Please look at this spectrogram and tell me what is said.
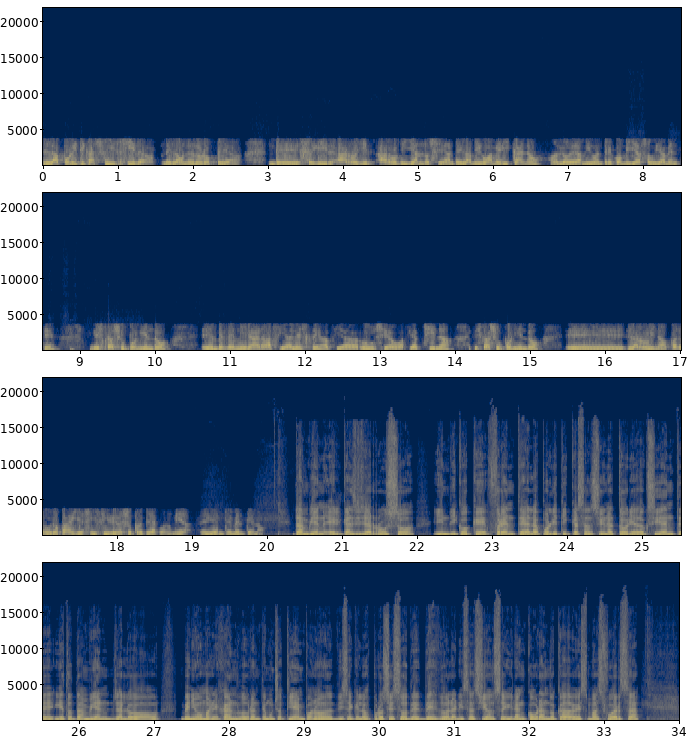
La política suicida de la Unión Europea de seguir arrodillándose ante el amigo americano, lo de amigo entre comillas, obviamente, está suponiendo en vez de mirar hacia el este, hacia Rusia o hacia China, está suponiendo eh, la ruina para Europa y el suicidio de su propia economía, evidentemente, ¿no? También el canciller ruso indicó que frente a la política sancionatoria de Occidente, y esto también ya lo venimos manejando durante mucho tiempo, ¿no? Dice que los procesos de desdolarización seguirán cobrando cada vez más fuerza.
